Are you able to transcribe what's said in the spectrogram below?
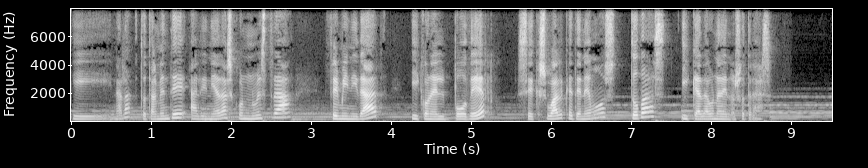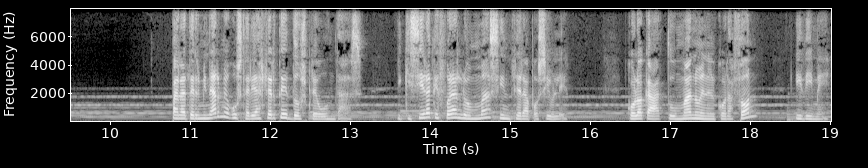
y nada, totalmente alineadas con nuestra feminidad y con el poder sexual que tenemos todas y cada una de nosotras. Para terminar me gustaría hacerte dos preguntas y quisiera que fueras lo más sincera posible. Coloca tu mano en el corazón y dime,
